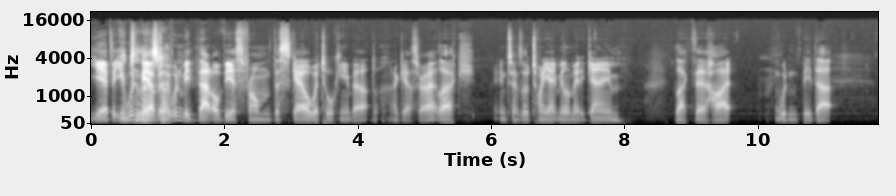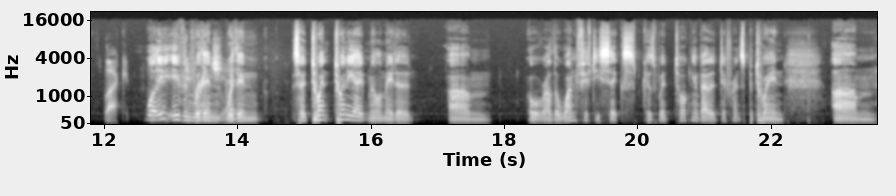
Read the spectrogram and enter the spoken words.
yeah, but you wouldn't be able. To, it wouldn't be that obvious from the scale we're talking about. I guess right, like in terms of a 28 millimeter game, like their height wouldn't be that. Like Well, you e- know, even within within, so 20, 28 millimeter, um, or rather one fifty six, because we're talking about a difference between, um,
